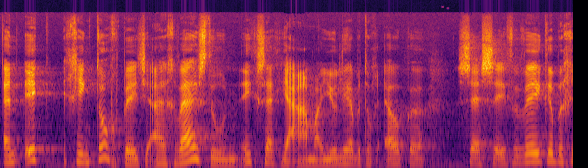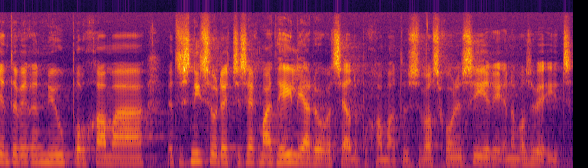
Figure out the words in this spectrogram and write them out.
En ik ging toch een beetje eigenwijs doen. Ik zeg, ja, maar jullie hebben toch elke zes, zeven weken begint er weer een nieuw programma. Het is niet zo dat je zeg maar het hele jaar door hetzelfde programma had. Dus er was gewoon een serie en dan was er weer iets.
